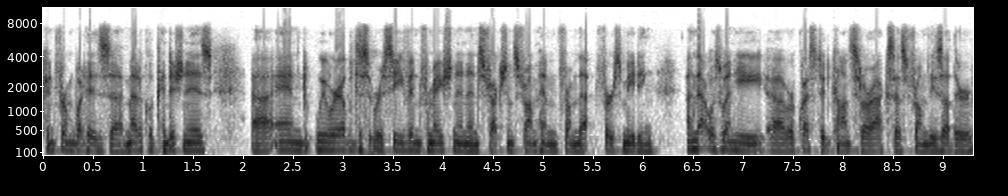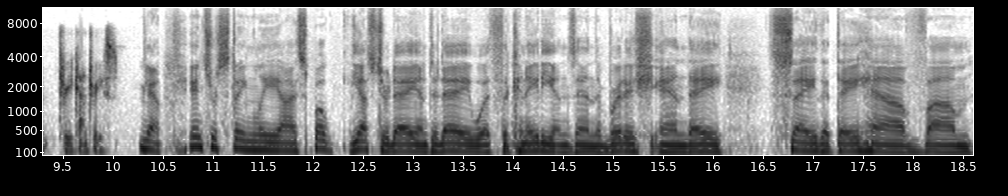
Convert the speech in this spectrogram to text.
confirm what his medical condition is. and we were able to receive information and instructions from him from that first meeting. And that was when he requested consular access from these other three countries. Yeah. Interestingly, I spoke yesterday and today with the Canadians and the British, and they say that they have um,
